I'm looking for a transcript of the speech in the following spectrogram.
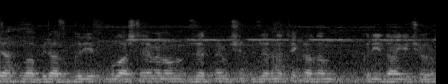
Siyahla biraz gri bulaştı. Hemen onu düzeltmem için üzerine tekrardan gri daha geçiyorum.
